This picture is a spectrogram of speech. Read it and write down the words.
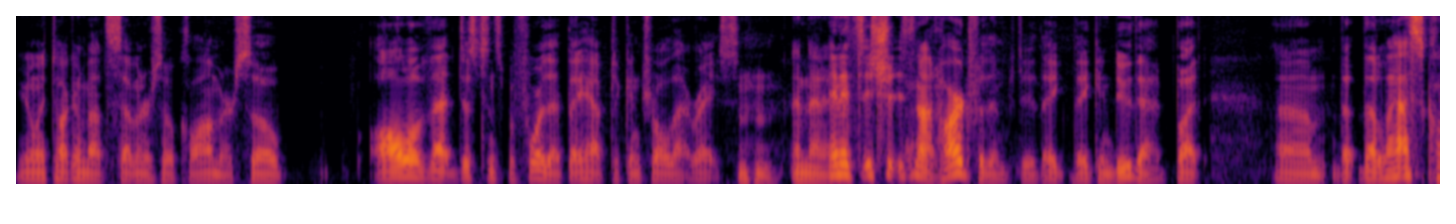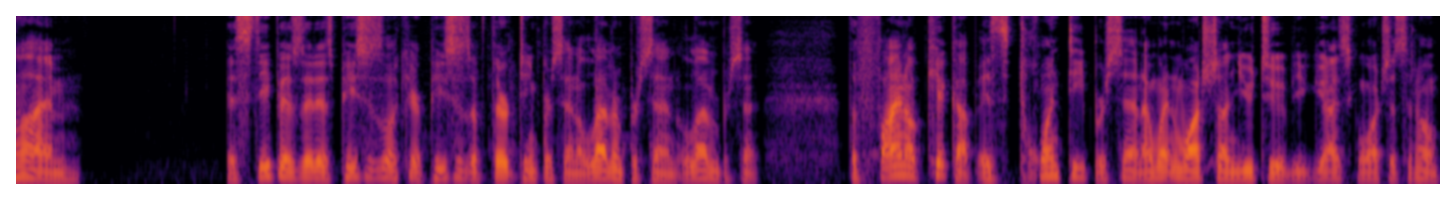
you're only talking about seven or so kilometers. So, all of that distance before that, they have to control that race Mm-hmm. And then and it's it's, it's not hard for them to do. They they can do that, but um, the the last climb, as steep as it is, pieces look here, pieces of thirteen percent, eleven percent, eleven percent. The final kick up is twenty percent. I went and watched on YouTube. You guys can watch this at home.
